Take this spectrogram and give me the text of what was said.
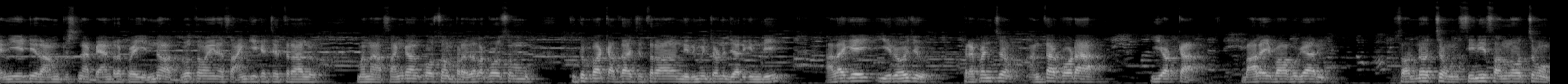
ఎన్ఏటి రామకృష్ణ బ్యానర్పై ఎన్నో అద్భుతమైన సాంఘిక చిత్రాలు మన సంఘం కోసం ప్రజల కోసం కుటుంబ కథా చిత్రాలను నిర్మించడం జరిగింది. అలాగే ఈరోజు ప్రపంచం అంతా కూడా ఈ యొక్క బాలయ్య బాబు గారి స్వర్ణోత్సవం సినీ స్వర్ణోత్సవం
